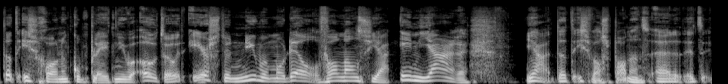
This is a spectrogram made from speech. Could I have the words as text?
dat is gewoon een compleet nieuwe auto. Het eerste nieuwe model van Lancia in jaren. Ja, dat is wel spannend. Eh, het,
